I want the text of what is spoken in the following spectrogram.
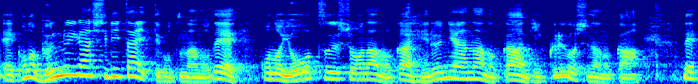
えこの分類が知りたいってことなのでこの腰痛症なのかヘルニアなのかぎっくり腰なのか。で、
